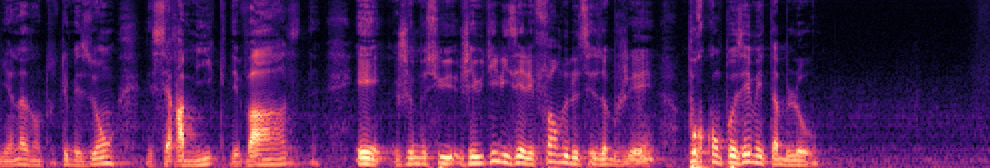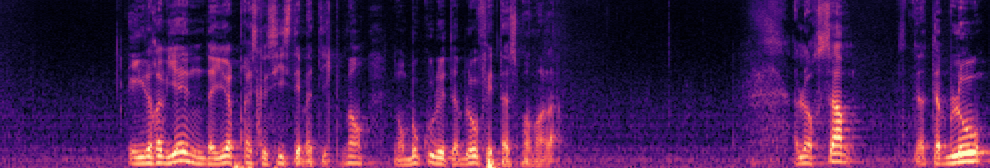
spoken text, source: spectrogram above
il y en a dans toutes les maisons, des céramiques, des vases, et j'ai utilisé les formes de ces objets pour composer mes tableaux. Et ils reviennent d'ailleurs presque systématiquement dans beaucoup de tableaux faits à ce moment-là. Alors ça, c'est un tableau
